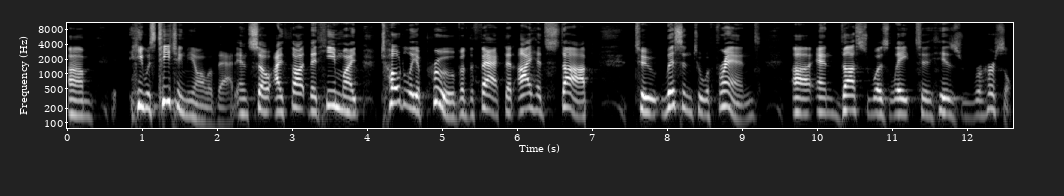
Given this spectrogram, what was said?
Um, he was teaching me all of that. And so I thought that he might totally approve of the fact that I had stopped to listen to a friend uh, and thus was late to his rehearsal.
